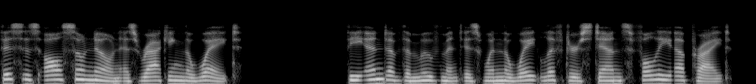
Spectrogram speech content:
This is also known as racking the weight. The end of the movement is when the weightlifter stands fully upright,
